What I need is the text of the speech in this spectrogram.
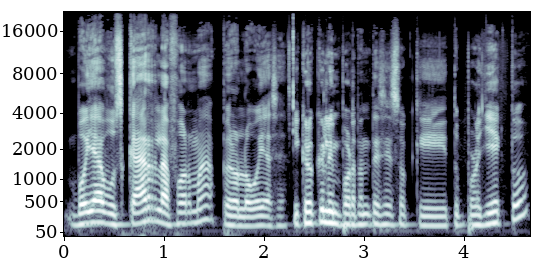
Voy a buscar la forma, pero lo voy a hacer. Y creo que lo importante es eso, que tu proyecto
